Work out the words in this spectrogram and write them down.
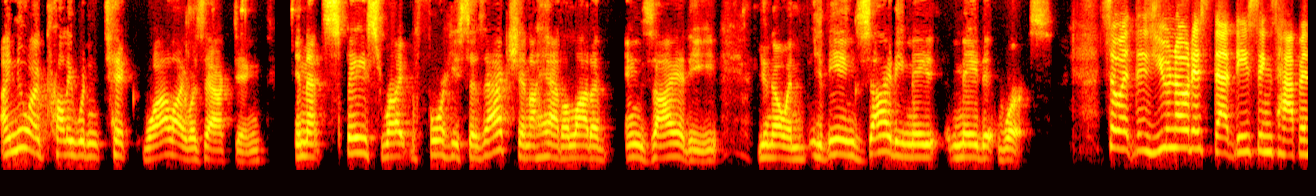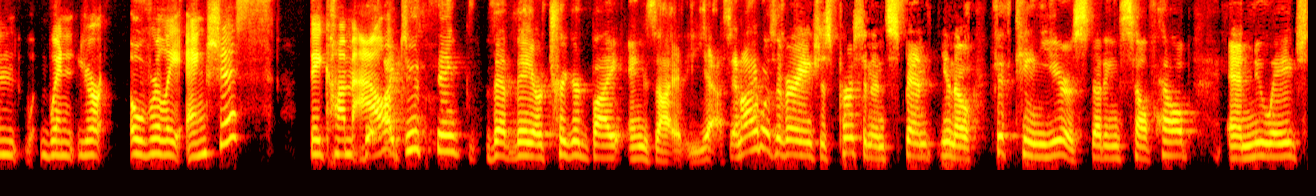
I knew I probably wouldn't tick while I was acting. In that space right before he says action, I had a lot of anxiety, you know, and the anxiety made made it worse. So, uh, did you notice that these things happen when you're overly anxious? They come out? I do think that they are triggered by anxiety, yes. And I was a very anxious person and spent, you know, 15 years studying self help and New Age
